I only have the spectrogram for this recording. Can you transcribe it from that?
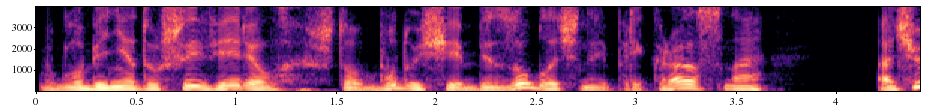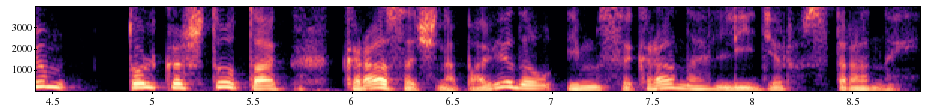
В глубине души верил, что будущее безоблачно и прекрасно, о чем только что так красочно поведал им с экрана лидер страны.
